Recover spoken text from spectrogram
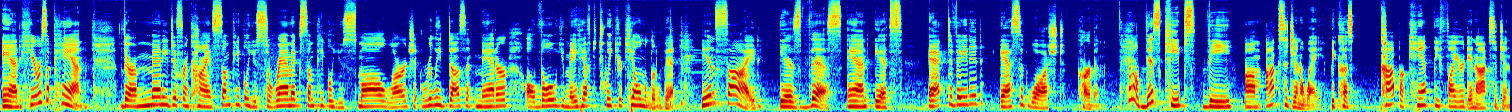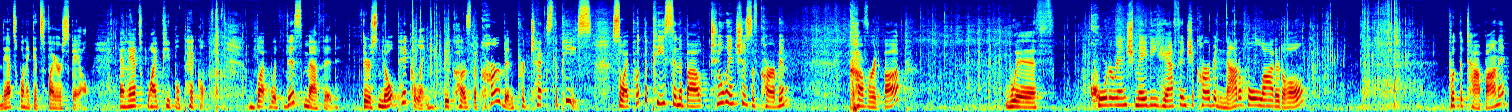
and here's a pan. There are many different kinds. Some people use ceramic, some people use small, large. It really doesn't matter, although you may have to tweak your kiln a little bit. Inside is this, and it's activated acid washed carbon. Oh. This keeps the um, oxygen away because copper can't be fired in oxygen. That's when it gets fire scale. And that's why people pickle. But with this method, there's no pickling because the carbon protects the piece. So I put the piece in about two inches of carbon, cover it up with quarter inch, maybe half inch of carbon, not a whole lot at all. Put the top on it,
